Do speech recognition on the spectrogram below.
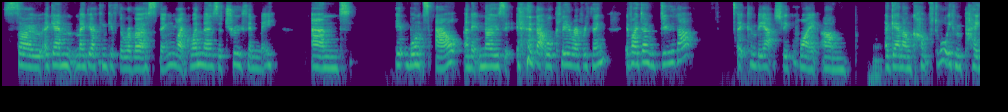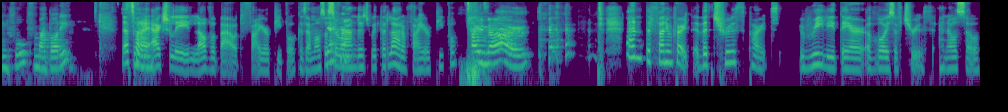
So, again, maybe I can give the reverse thing. Like when there's a truth in me and it wants out and it knows it, that will clear everything. If I don't do that, it can be actually quite, um, again, uncomfortable, even painful for my body. That's so, what I actually love about fire people because I'm also yeah. surrounded with a lot of fire people. I know. and the funny part, the truth part, really, they're a voice of truth and also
